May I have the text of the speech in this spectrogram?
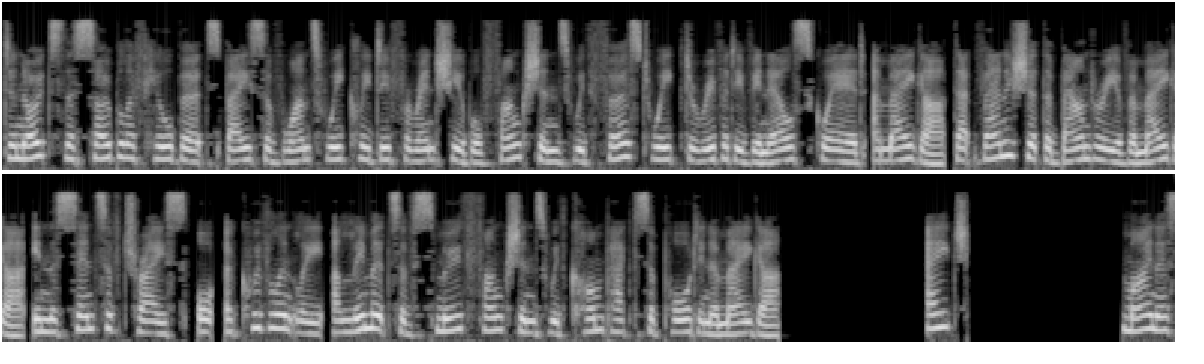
denotes the Sobolev-Hilbert space of once-weakly differentiable functions with first-weak derivative in L squared omega that vanish at the boundary of omega in the sense of trace, or, equivalently, are limits of smooth functions with compact support in omega. H minus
